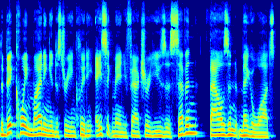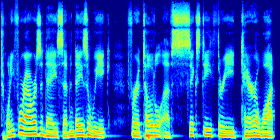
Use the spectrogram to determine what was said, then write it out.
the Bitcoin mining industry, including ASIC manufacturer, uses 7,000 megawatts 24 hours a day, seven days a week, for a total of 63 terawatt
